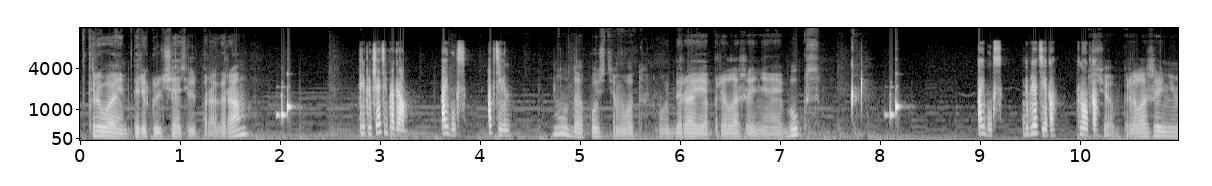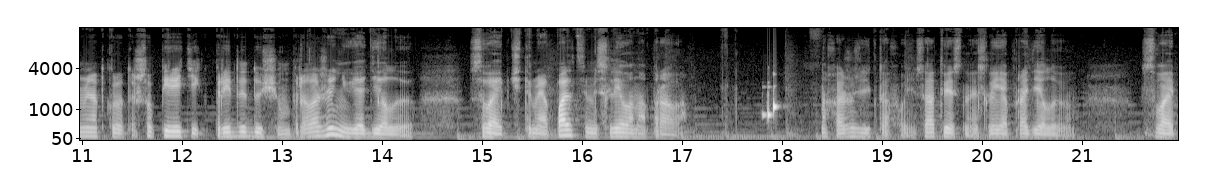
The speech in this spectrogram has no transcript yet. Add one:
Открываем переключатель программ. Переключатель программ. iBooks. Активен. Ну, допустим, вот выбираю я приложение iBooks iBooks. Библиотека. Кнопка. Все, приложение у меня открыто. Чтобы перейти к предыдущему приложению, я делаю свайп четырьмя пальцами слева направо. Нахожусь в диктофоне. Соответственно, если я проделаю свайп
